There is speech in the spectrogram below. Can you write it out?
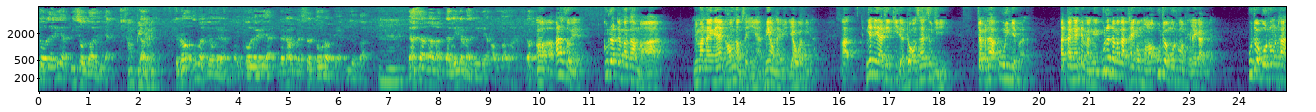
တော်လည်းလေးကပြီးဆုံးသွားပြီဗျဟုတ်ပြီးတယ်လေ ကျွန်တော်အခုမှပြောခဲ့တာမဟုတ်ဘူးတော်လည်းလေးက2023လောက်တည်းကပြီးဆုံးသွားပြီอืมဒါစကားကတန်လေးတမန်လေးနဲ့အောင်သွားပါတယ်နော်အော်အဲ့ဒါဆိုရင်ကုရတမကမှာမြန်မာနိုင်ငံခေါင်းဆောင်စရင်ကမင်းအောင်နိုင်ရောက်သွားပြီလားအာညနေအထိကြည့်တာဒေါအောင်ဆန်းစုကြည်တမထဦးဝင်းမြစ်ပါလားအတန်ကန်တမန်ငယ်ကုလတမကထိုင်ကုန်မှာဥတော်မိုးထုံးကဖယ်လိုက်ကပြီလေဥတော်မိုးထုံးအထား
